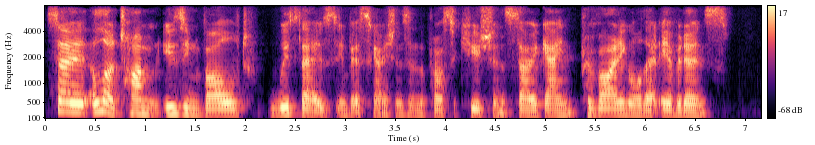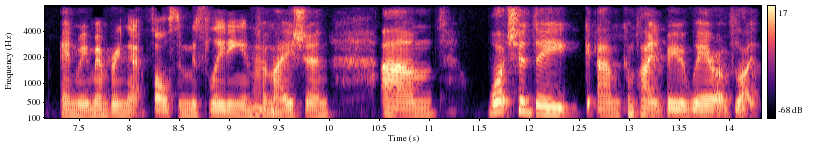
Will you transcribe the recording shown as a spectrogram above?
so a lot of time is involved with those investigations and the prosecutions. So again, providing all that evidence, and remembering that false and misleading mm-hmm. information. Mm. Um, what should the um, complainant be aware of? Like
